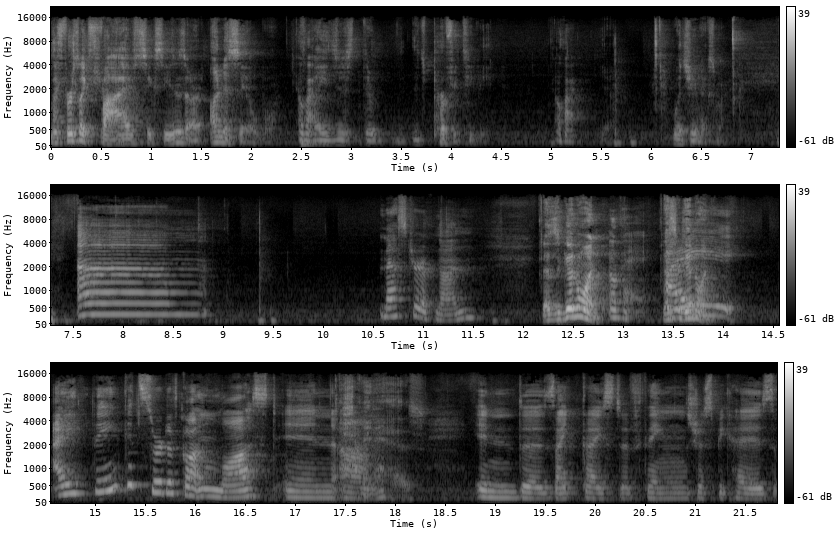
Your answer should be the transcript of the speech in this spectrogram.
the first like five, six seasons are unassailable. Okay. Like, just they're, it's perfect TV. Okay. Yeah. What's your next one? Um. Master of None. That's a good one. Okay. That's a good one. I- think it's sort of gotten lost in um, in the zeitgeist of things just because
